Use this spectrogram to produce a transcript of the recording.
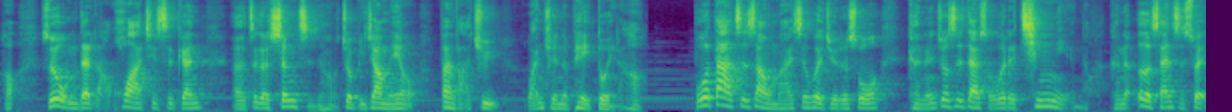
好，所以我们的老化其实跟呃这个生殖哈就比较没有办法去完全的配对了哈。不过大致上，我们还是会觉得说，可能就是在所谓的青年，可能二三十岁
